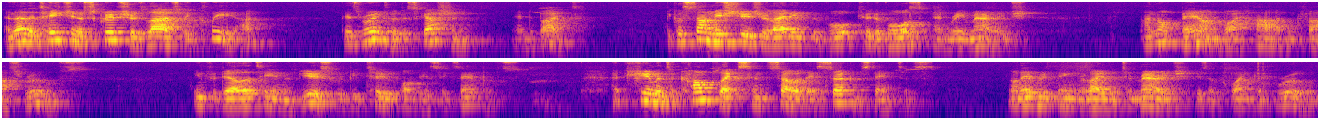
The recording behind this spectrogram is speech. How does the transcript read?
And though the teaching of Scripture is largely clear, there's room for discussion and debate. Because some issues relating to divorce and remarriage are not bound by hard and fast rules. Infidelity and abuse would be two obvious examples. Humans are complex and so are their circumstances. Not everything related to marriage is a blanket rule.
